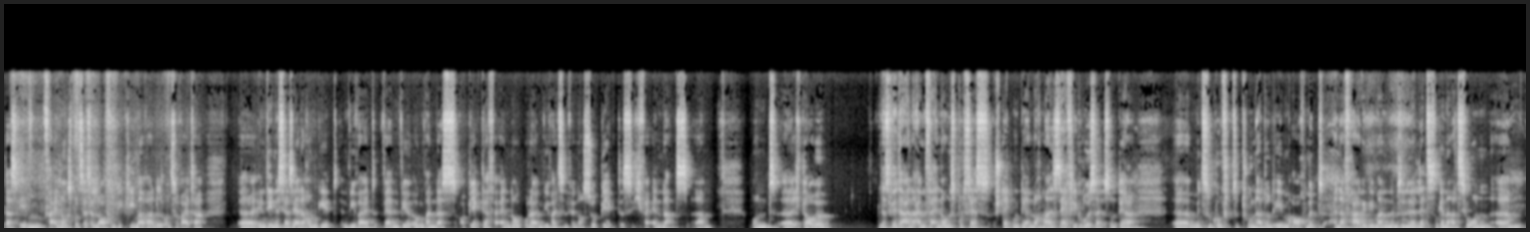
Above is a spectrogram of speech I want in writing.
dass eben Veränderungsprozesse laufen wie Klimawandel und so weiter, äh, in denen es ja sehr darum geht, inwieweit werden wir irgendwann das Objekt der Veränderung oder inwieweit sind wir noch Subjekt des sich Veränderns. Ähm, und äh, ich glaube, dass wir da in einem Veränderungsprozess stecken, der nochmal sehr viel größer ist und der äh, mit Zukunft zu tun hat und eben auch mit einer Frage, die man im Sinne der letzten Generation ähm,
